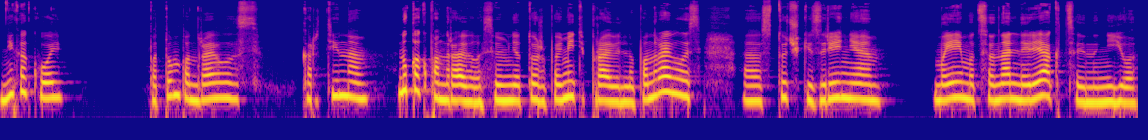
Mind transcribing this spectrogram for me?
Никакой. Потом понравилась картина. Ну, как понравилась, вы меня тоже поймите правильно. Понравилась э, с точки зрения моей эмоциональной реакции на нее.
